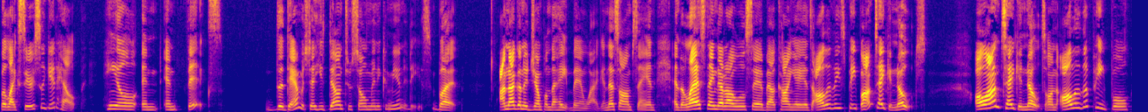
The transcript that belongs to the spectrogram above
but like seriously get help heal and and fix the damage that he's done to so many communities. But I'm not going to jump on the hate bandwagon. That's all I'm saying. And the last thing that I will say about Kanye is all of these people, I'm taking notes. Oh, I'm taking notes on all of the people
